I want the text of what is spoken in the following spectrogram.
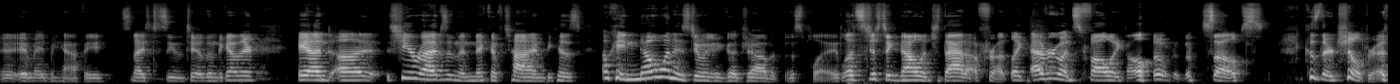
It, it made me happy. It's nice to see the two of them together. And uh, she arrives in the nick of time because, okay, no one is doing a good job at this play. Let's just acknowledge that up front. Like, everyone's falling all over themselves because they're children.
